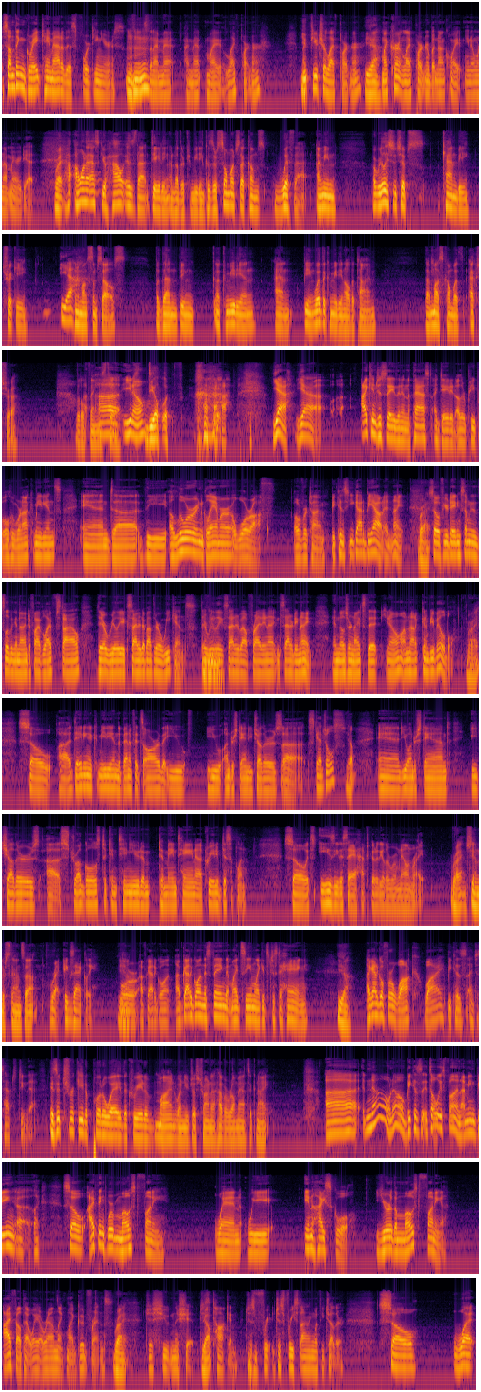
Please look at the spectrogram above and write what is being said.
something great came out of this 14 years. Mm-hmm. Is that I met I met my life partner, my future life partner. Yeah. My current life partner, but not quite. You know, we're not married yet. Right. I want to ask you, how is that dating another comedian? Because there's so much that comes with that. I mean, relationships can be tricky Yeah. amongst themselves, but then being a comedian and being with a comedian all the time, that must come with extra little things Uh, to you know, deal with. Yeah, yeah. I can just say that in the past, I dated other people who were not comedians, and uh, the allure and glamour wore off overtime because you got to be out at night. Right. So if you're dating somebody that's living a nine to five lifestyle, they're really excited about their weekends. They're Mm-hmm. really excited about Friday night and Saturday night, and those are nights that you know I'm not going to be available. Right. So uh, dating a comedian, the benefits are that you you understand each other's uh, schedules. Yep. And you understand each other's uh, struggles to continue to to maintain a creative discipline. So it's easy to say I have to go to the other room now and write. Right. And she understands that. Right, exactly. Yeah. Or I've got to go on. I've got to go on this thing that might seem like it's just a hang. Yeah. I got to go for a walk. Why? Because I just have to do that. Is it tricky to put away the creative mind when you're just trying to have a romantic night? Uh, no, no, because it's always fun. I mean, being uh, like, so I think we're most funny when we in high school. You're the most funny. I felt that way around like my good friends, Right. just shooting the shit, just Yep. talking, just mm-hmm. free, just freestyling with each other. So, what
